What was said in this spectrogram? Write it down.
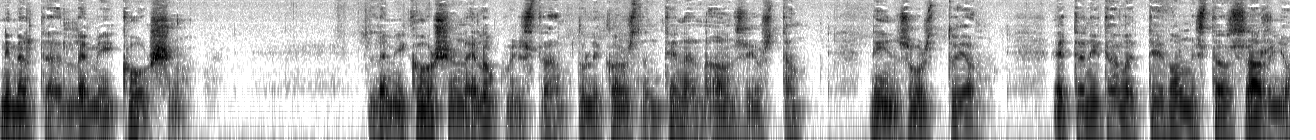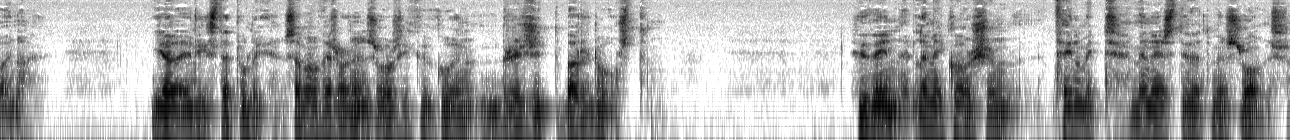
nimeltään Lemmy Caution – Lemmy Caution elokuvista tuli Konstantinan ansiosta niin suosittuja, että niitä alettiin valmistaa sarjoina. Ja edistä tuli samanveroinen suosikki kuin Brigitte Bardotsta. Hyvin Lemmy filmit menestyvät myös Suomessa.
